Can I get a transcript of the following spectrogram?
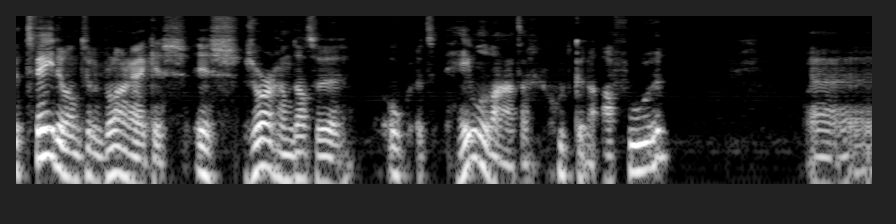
Het tweede wat natuurlijk belangrijk is, is zorgen dat we ook het hemelwater goed kunnen afvoeren. Uh,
